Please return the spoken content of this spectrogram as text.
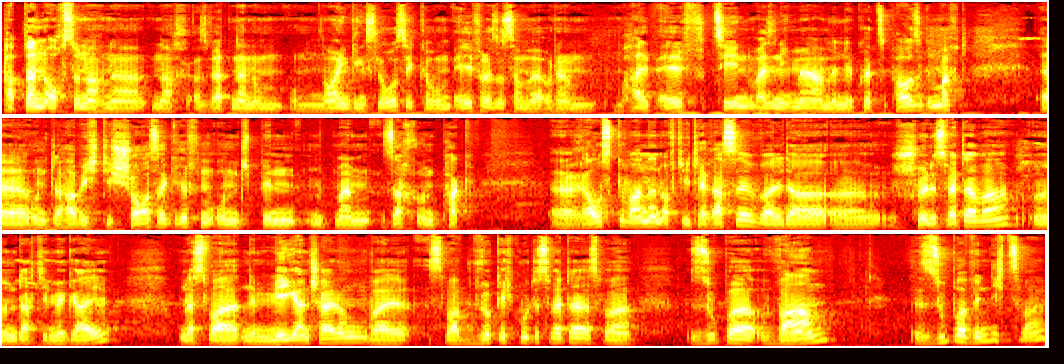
hab dann auch so nach einer, nach, also wir hatten dann um, um neun ging es los, ich glaube um elf oder so haben wir, oder um, um, halb elf, zehn, weiß ich nicht mehr, haben wir eine kurze Pause gemacht. Äh, und da habe ich die Chance ergriffen und bin mit meinem Sach und Pack äh, rausgewandert auf die Terrasse, weil da äh, schönes Wetter war. Und dachte ich mir, geil. Und das war eine mega Entscheidung, weil es war wirklich gutes Wetter. Es war super warm, super windig zwar.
